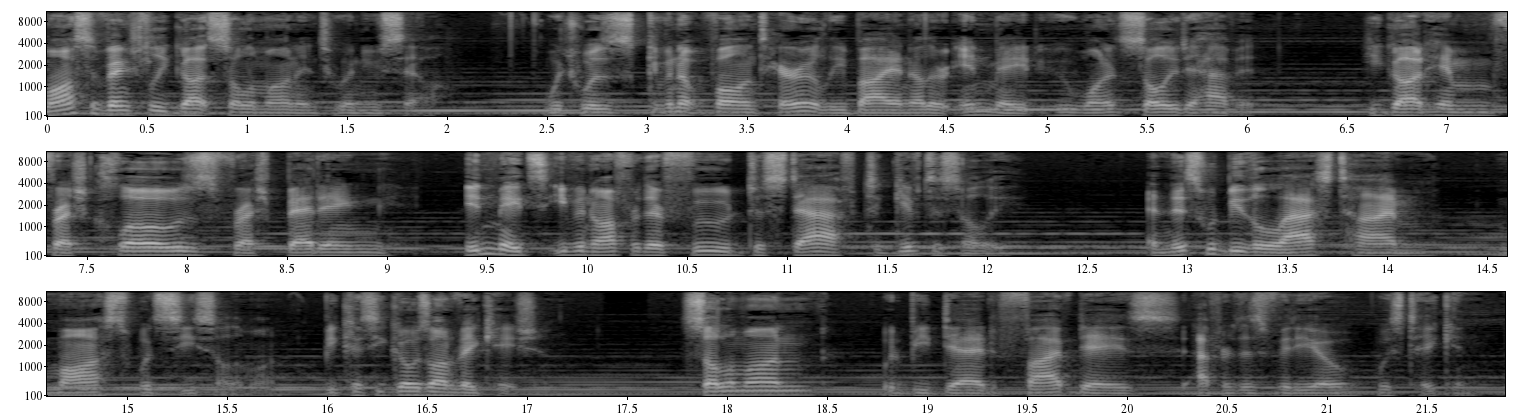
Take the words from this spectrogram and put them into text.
Moss eventually got Solomon into a new cell, which was given up voluntarily by another inmate who wanted Sully to have it. He got him fresh clothes, fresh bedding. Inmates even offered their food to staff to give to Sully. And this would be the last time Moss would see Solomon because he goes on vacation. Solomon would be dead five days after this video was taken.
